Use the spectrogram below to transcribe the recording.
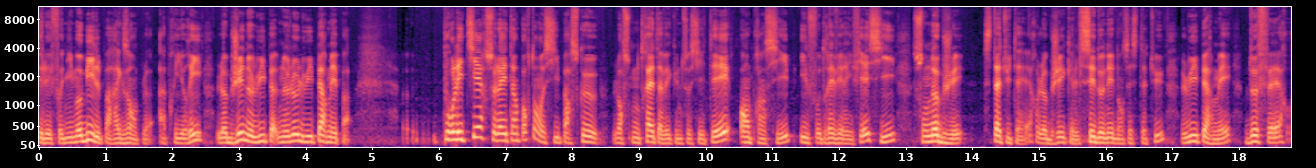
téléphonie mobile, par exemple. A priori, l'objet ne, ne le lui permet pas. Pour les tiers, cela est important aussi parce que lorsqu'on traite avec une société, en principe, il faudrait vérifier si son objet statutaire, l'objet qu'elle s'est donné dans ses statuts, lui permet de faire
